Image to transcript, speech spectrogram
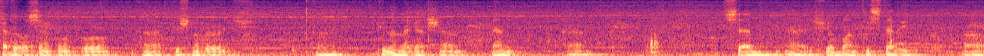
ebből a szempontból Krishna völgy különlegesen ben szebb és jobban tiszteli a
